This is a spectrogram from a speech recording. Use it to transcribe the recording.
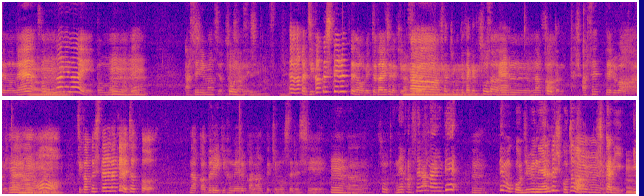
てのねうん。そんなにないと思うとうんね焦りますよそうなんです。焦りますでもなんか自覚してるってのがめっちゃ大事な気がする。ああさっきも出たけどそうだね。うんなんかそうだね。焦ってるわみたいなのを自覚してるだけでちょっとなんかブレーキ踏めるかなって気もするし。うん、うんそうだね。焦らないでうんでもこう自分のやるべきことはしっかりうん一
